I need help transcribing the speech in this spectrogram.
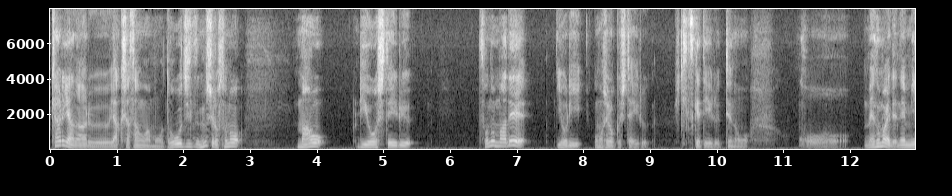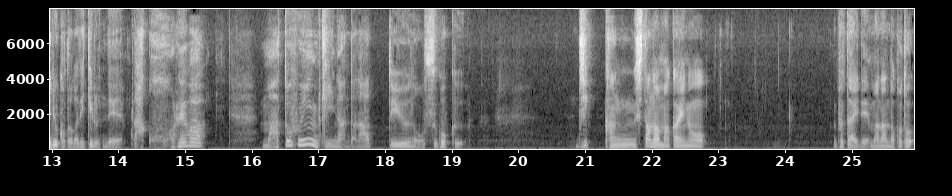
キャリアのある役者さんはもう同時、むしろその間を利用している。その間でより面白くしている。引きつけているっていうのを、こう、目の前でね、見ることができるんで、あ、これは、間と雰囲気なんだなっていうのをすごく実感したのは魔界の舞台で学んだこと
